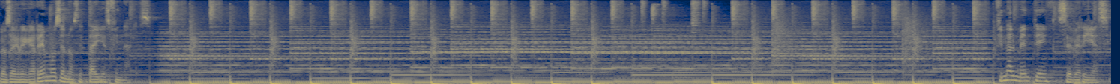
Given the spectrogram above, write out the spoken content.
los agregaremos en los detalles finales. Finalmente se vería así.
